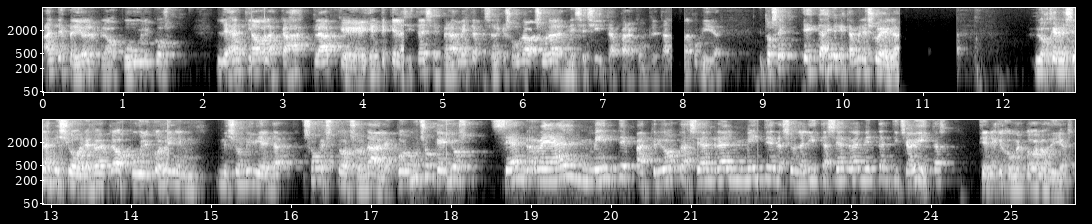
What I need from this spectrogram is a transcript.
han despedido a los empleados públicos, les han tirado las cajas CLAP, que hay gente que las necesita desesperadamente, a pesar de que son una basura, las necesita para completar la comida. Entonces, esta gente que está en Venezuela, los que reciben las misiones, los empleados públicos, en misión vivienda, son extorsionales. Por mucho que ellos sean realmente patriotas, sean realmente nacionalistas, sean realmente antichavistas, tienen que comer todos los días.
